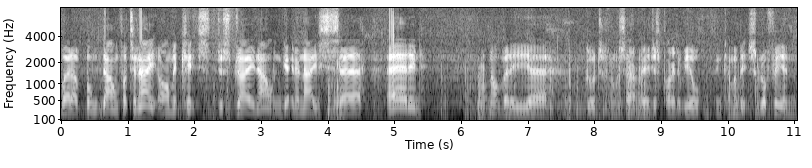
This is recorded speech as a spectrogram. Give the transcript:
where I've bunked down for tonight. All my kit's just drying out and getting a nice uh, airing. Not very uh, good from a Sarpageous point of view. I think I'm a bit scruffy and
